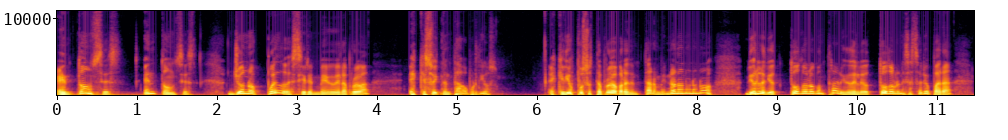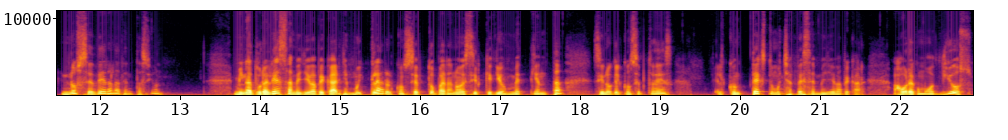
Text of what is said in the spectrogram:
entonces, entonces, yo no puedo decir en medio de la prueba, es que soy tentado por Dios. Es que Dios puso esta prueba para tentarme. No, no, no, no, no. Dios le dio todo lo contrario, Dios le dio todo lo necesario para no ceder a la tentación. Mi naturaleza me lleva a pecar y es muy claro el concepto para no decir que Dios me tienta, sino que el concepto es, el contexto muchas veces me lleva a pecar. Ahora como Dios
